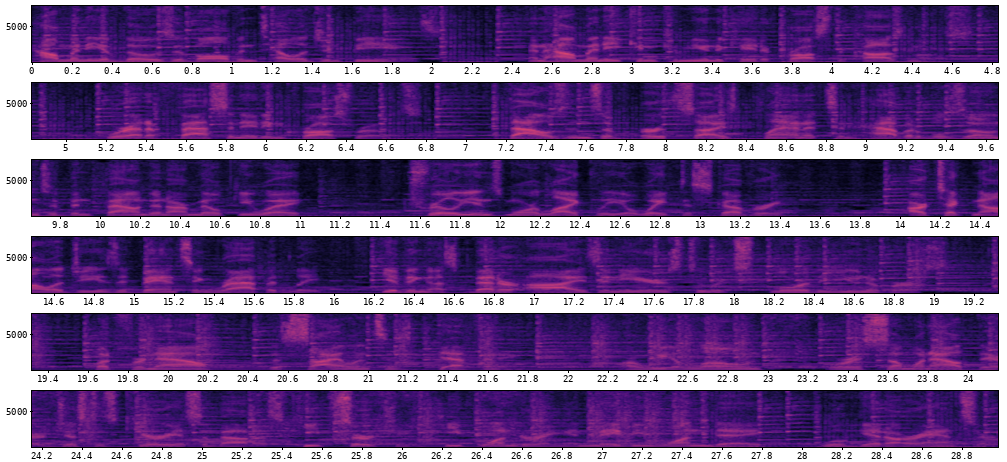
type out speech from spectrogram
How many of those evolve intelligent beings? And how many can communicate across the cosmos? We're at a fascinating crossroads. Thousands of Earth-sized planets and habitable zones have been found in our Milky Way. Trillions more likely await discovery. Our technology is advancing rapidly, giving us better eyes and ears to explore the universe. But for now, the silence is deafening. Are we alone, or is someone out there just as curious about us? Keep searching, keep wondering, and maybe one day we'll get our answer.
